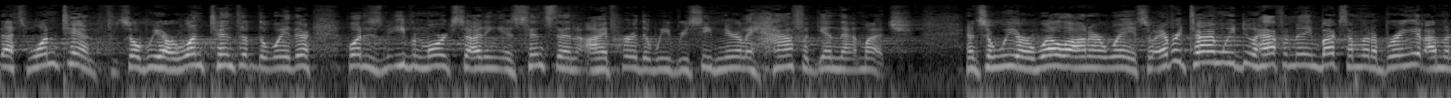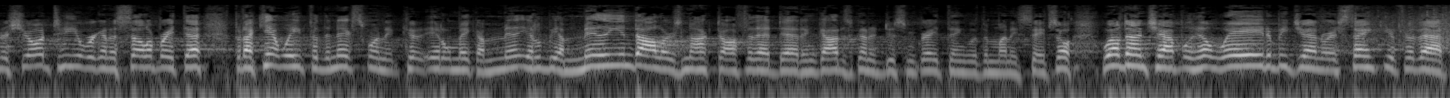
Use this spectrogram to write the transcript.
that's one tenth. So we are one tenth of the way there. What is even more exciting is since then, I've heard that we've received nearly half again that much. And so we are well on our way. So every time we do half a million bucks, I'm going to bring it. I'm going to show it to you. We're going to celebrate that. But I can't wait for the next one. It will make a it'll be a million dollars knocked off of that debt. And God is going to do some great things with the money saved. So well done, Chapel Hill. Way to be generous. Thank you for that.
